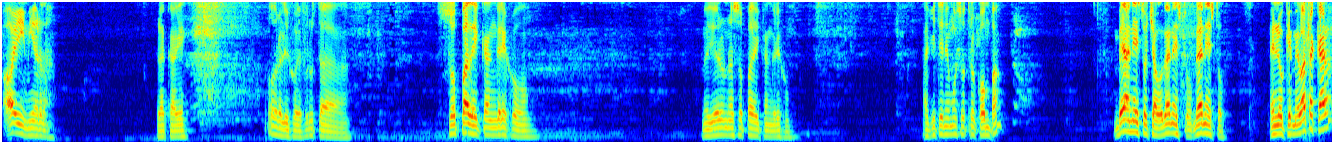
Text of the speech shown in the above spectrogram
Ay, mierda. La cagué. Órale, hijo de fruta. Sopa de cangrejo. Me dieron una sopa de cangrejo. Aquí tenemos otro compa. Vean esto, chavos, vean esto, vean esto. En lo que me va a atacar,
